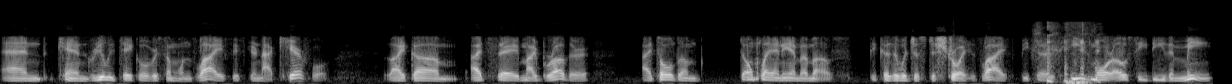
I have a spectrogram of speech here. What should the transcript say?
and can really take over someone's life if you're not careful. Like um I'd say my brother, I told him don't play any MMOs because it would just destroy his life because he's more OCD than me.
